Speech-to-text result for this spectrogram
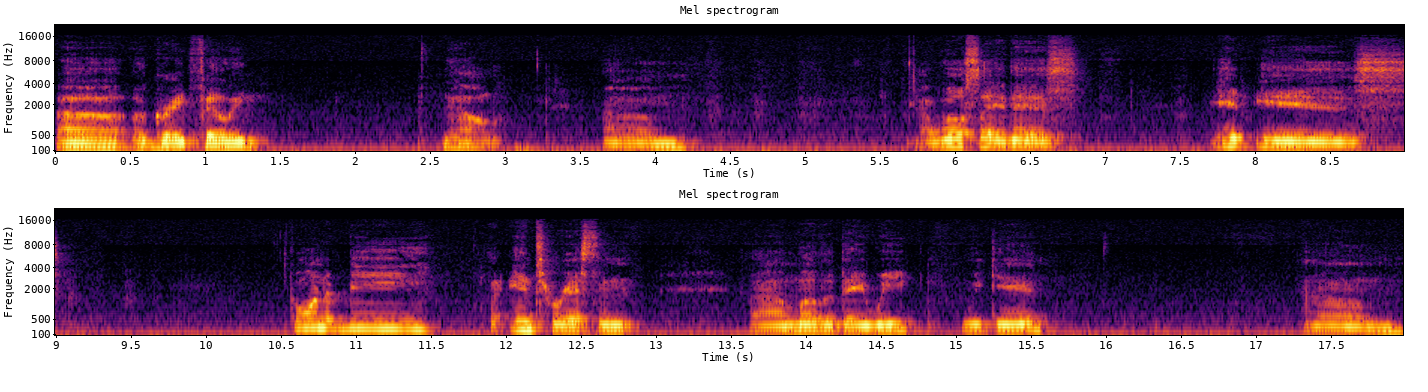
uh, a great feeling. Now, um, I will say this it is going to be an interesting uh, Mother Day week weekend. Um,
